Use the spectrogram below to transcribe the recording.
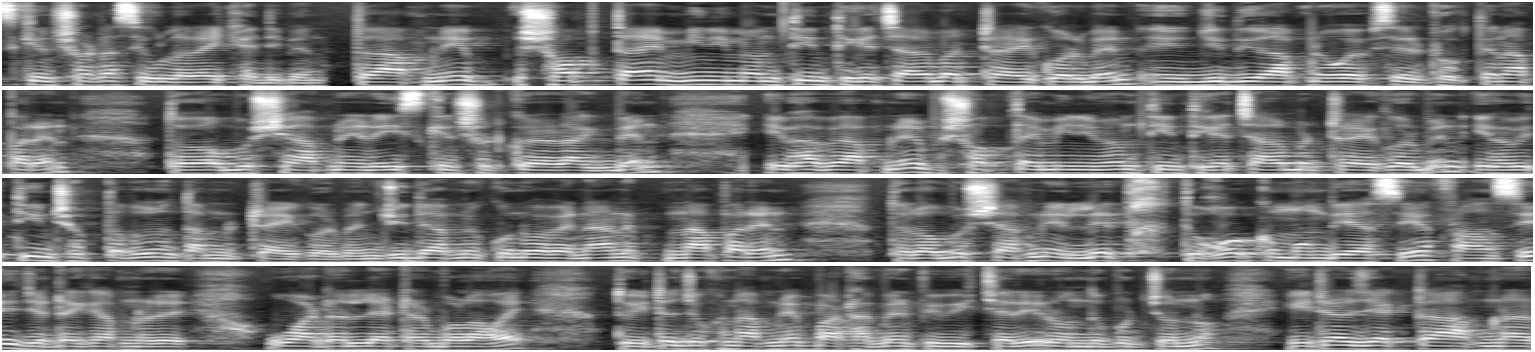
স্ক্রিনশট আছে সেগুলো রেখে দিবেন। তো আপনি সপ্তাহে মিনিমাম তিন থেকে চারবার ট্রাই করবেন। যদি আপনি ওয়েবসাইটে ঢুকতে না পারেন, তো অবশ্যই আপনি এটা স্ক্রিনশট করে রাখবেন। এভাবে আপনি সপ্তাহে মিনিমাম তিন থেকে চারবার ট্রাই করবেন। এভাবে তিন সপ্তাহ পর্যন্ত আপনি ট্রাই করবেন। যদি আপনি কোনোভাবে না না পারেন, তাহলে অবশ্যই আপনি লেথ তো রেকমেন্ডে আছে ফ্রান্সে, যেটাকে আপনার ওয়ার্ডার লেটার বলা হয়। তো এটা যখন আপনি পাঠাবেন পিভিচারি রন্ধপুর জন্য, এটার যে একটা আপনার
